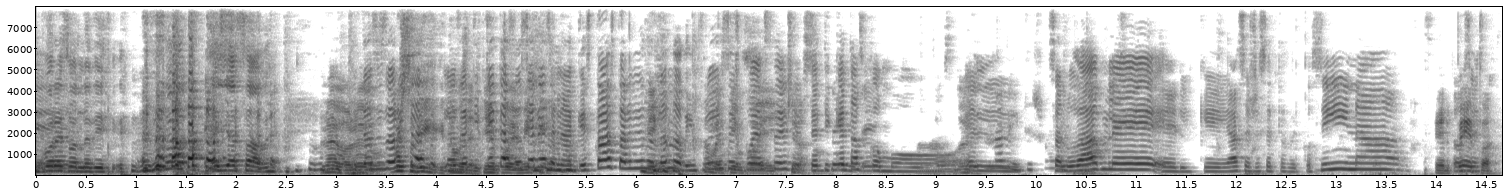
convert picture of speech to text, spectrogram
leí, por eso le dije. Ella sabe. Luego, luego. entonces ahorita las etiquetas sociales en las que estás, tal vez hablando de influencers, puede ser de etiquetas como Ah, el saludable, el que hace recetas de cocina, El Entonces, Pepa.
